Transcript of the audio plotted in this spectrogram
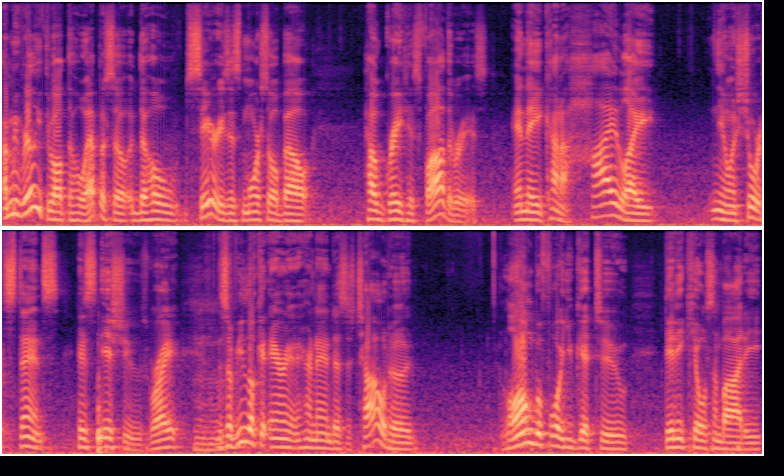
I mean, really throughout the whole episode, the whole series, it's more so about how great his father is, and they kind of highlight, you know, in short stints his issues, right? Mm-hmm. And so if you look at Aaron Hernandez's childhood, long before you get to did he kill somebody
